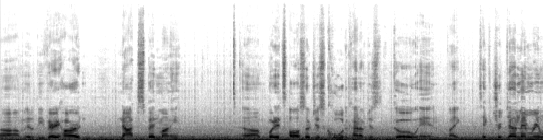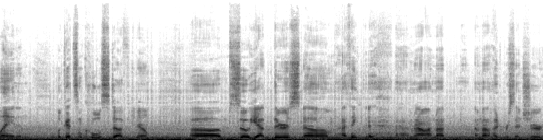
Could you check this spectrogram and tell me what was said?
Um, it'll be very hard not to spend money um, but it's also just cool to kind of just go and like take a trip down memory lane and look at some cool stuff, you know. Um, so yeah, there's um, I think uh, I'm not I'm not I'm not 100 percent sure,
